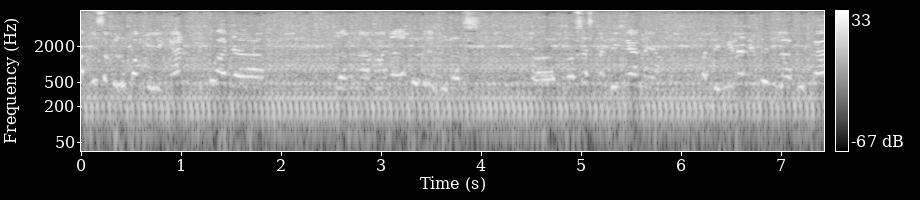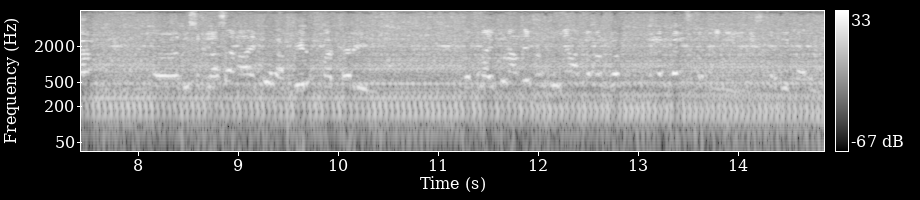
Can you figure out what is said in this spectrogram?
Tapi sebelum penggilingan itu ada yang namanya itu Tribuners uh, proses pendinginan yang pendinginan itu dilakukan di sebelah sana itu hampir empat hari. Setelah itu nanti bentuknya akan mengembang seperti ini, ini seperti karung.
